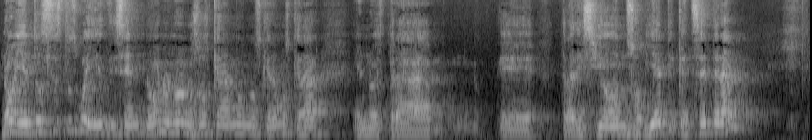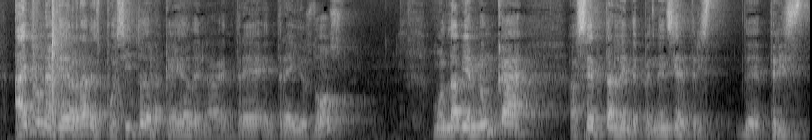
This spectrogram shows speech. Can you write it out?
No, y entonces estos güeyes dicen, no, no, no, nosotros quedamos, nos queremos quedar en nuestra eh, tradición soviética, etcétera. Hay una guerra despuesito de la caída de la, entre, entre ellos dos. Moldavia nunca acepta la independencia de, Tris- de, Tris-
